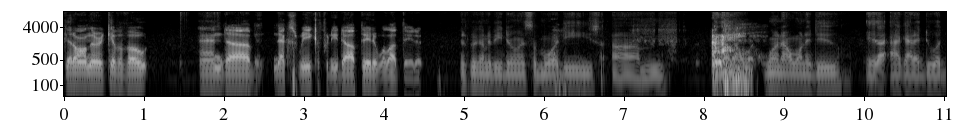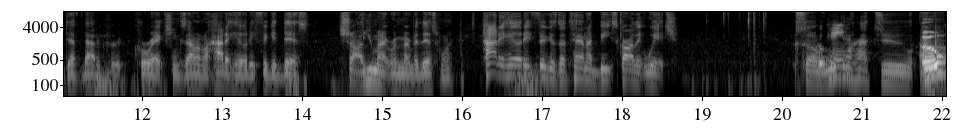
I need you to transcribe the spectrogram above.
Get on there, give a vote. And uh, next week, if we need to update it, we'll update it. if we're going to be doing some more of these um one I, wa- one I want to do is i, I got to do a death battle cor- correction because i don't know how the hell they figured this shaw you might remember this one how the hell they figured zatanna beat scarlet witch so Cocaine. we're gonna have to Who?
